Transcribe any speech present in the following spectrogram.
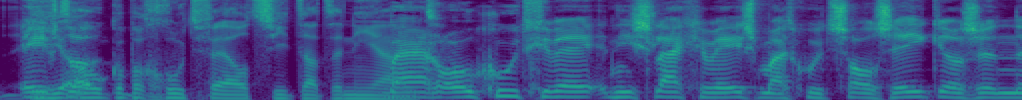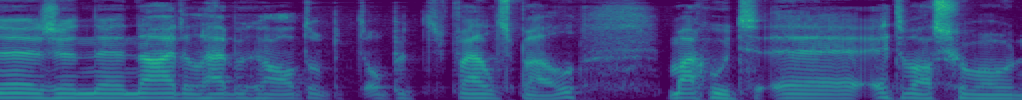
die, ook op een goed veld ziet dat er niet uit. waren ook goed geweest, niet slecht geweest, maar goed, het zal zeker zijn, eh, zijn eh, nadeel hebben gehad op het, op het veldspel. Maar goed, eh, het was gewoon,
